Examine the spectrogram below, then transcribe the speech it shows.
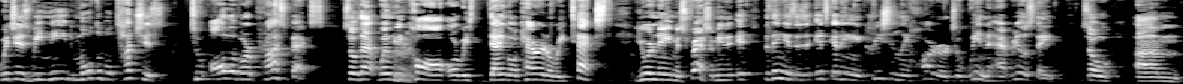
which is we need multiple touches to all of our prospects so that when we call or we dangle a carrot or we text, your name is fresh. I mean, it, the thing is, is it's getting increasingly harder to win at real estate. So um,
